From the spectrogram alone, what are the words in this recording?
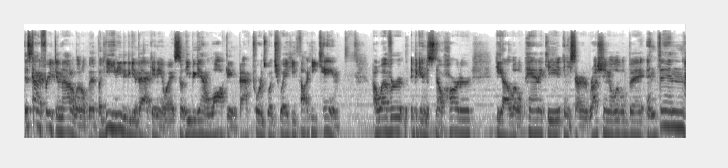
This kind of freaked him out a little bit, but he needed to get back anyway, so he began walking back towards which way he thought he came. However, it began to snow harder. He got a little panicky and he started rushing a little bit. And then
